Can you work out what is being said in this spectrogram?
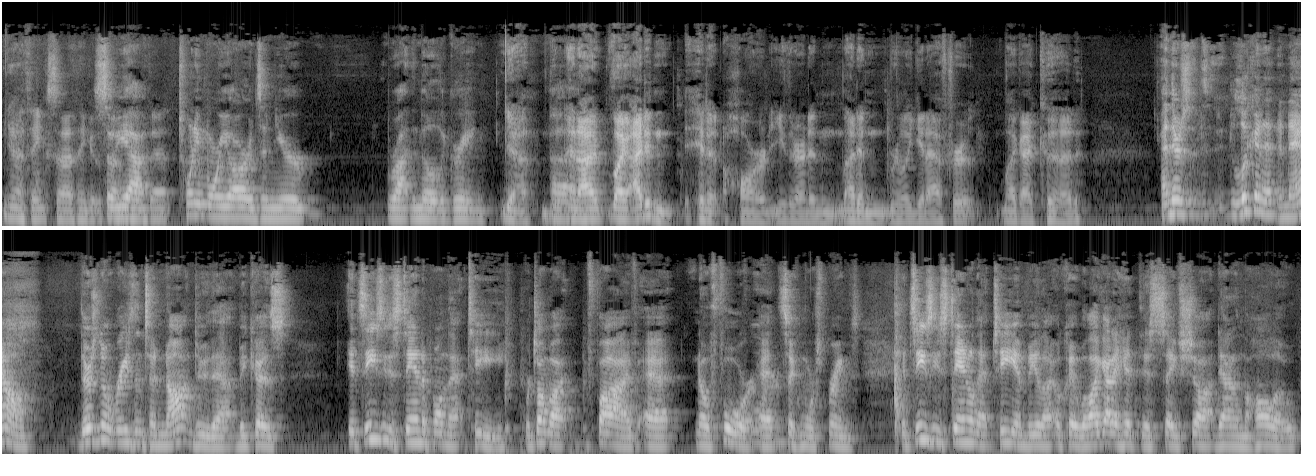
Yeah, I think so. I think it's So yeah, like that. twenty more yards and you're right in the middle of the green. Yeah, Uh, and I like I didn't hit it hard either. I didn't. I didn't really get after it like I could. And there's looking at it now, there's no reason to not do that because it's easy to stand up on that tee. We're talking about five at no four, Four. at Sycamore Springs. It's easy to stand on that tee and be like, okay, well, I got to hit this safe shot down in the hollow.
